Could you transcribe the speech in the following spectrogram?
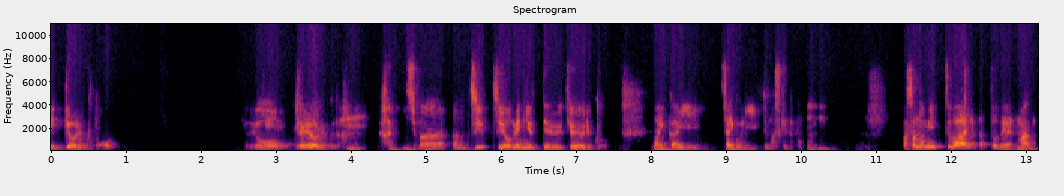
越境力と、許容許容力だ。うん、一番あの強めに言ってる許容力を毎回最後に言ってますけども。まあ、その3つは後で、まあ、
